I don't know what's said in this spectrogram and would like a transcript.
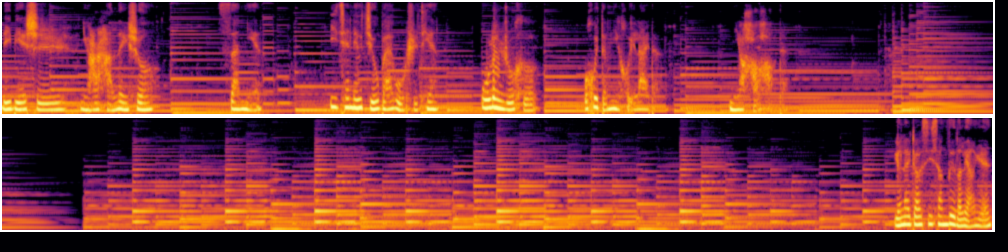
离别时，女孩含泪说：“三年，一千零九百五十天，无论如何，我会等你回来的。你要好好的。”原来朝夕相对的两人，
